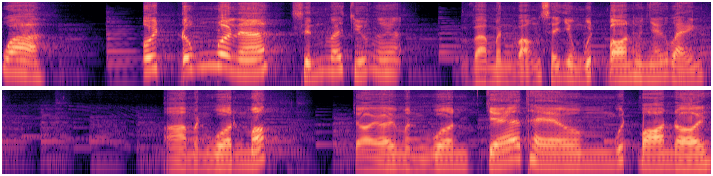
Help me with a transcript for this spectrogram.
Wow. Ôi, đúng rồi nè. Xịn vãi chưởng nha. Và mình vẫn sẽ dùng Witbon thôi nha các bạn à, mình quên mất. Trời ơi mình quên chế theo Witbon rồi.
